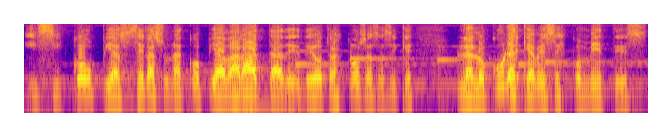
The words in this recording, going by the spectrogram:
y, si copias serás una copia barata de, de otras cosas. Así que la locura que a veces cometes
